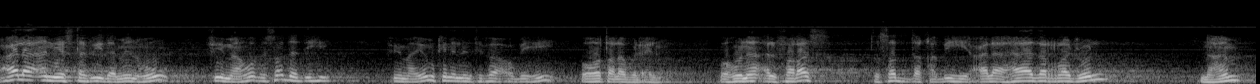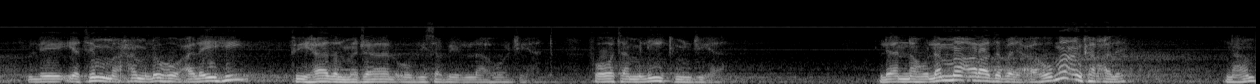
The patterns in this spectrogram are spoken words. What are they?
على أن يستفيد منه فيما هو بصدده فيما يمكن الانتفاع به وهو طلب العلم. وهنا الفرس تصدق به على هذا الرجل نعم ليتم حمله عليه في هذا المجال وفي سبيل الله والجهاد. فهو تمليك من جهة. لأنه لما أراد بيعه ما أنكر عليه. نعم.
